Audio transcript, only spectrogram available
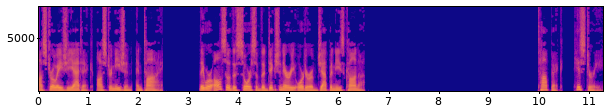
Austroasiatic, Austronesian, and Tai. They were also the source of the dictionary order of Japanese kana. History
